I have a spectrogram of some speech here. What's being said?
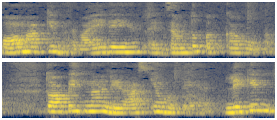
फॉर्म आपके भरवाए गए हैं एग्ज़ाम तो पक्का होगा। तो आप इतना निराश क्यों होते हैं? लेकिन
